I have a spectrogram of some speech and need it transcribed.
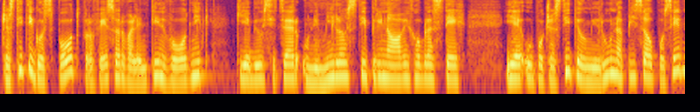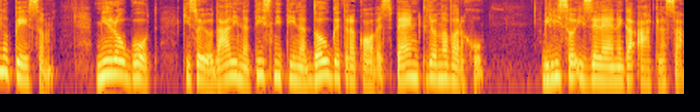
Častiti gospod, profesor Valentin Vodnik, ki je bil sicer v nemilosti pri novih oblasteh, je v počastitev miru napisal posebno pesem, Mirov God, ki so jo dali natisniti na dolge trakove s pentljo na vrhu. Bili so iz zelenega atlasa.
